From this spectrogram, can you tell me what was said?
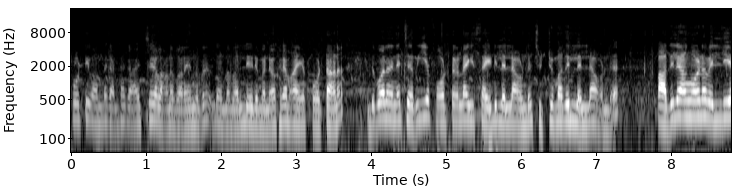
ഫോർട്ടിൽ വന്ന് കണ്ട കാഴ്ചകളാണ് പറയുന്നത്. ഇതുണ്ട് നല്ലൊരു മനോഹരമായ ഫോർട്ടാണ് ഇതുപോലെ തന്നെ ചെറിയ ഫോർട്ടുകൾ ഈ സൈഡിലെല്ലാം ഉണ്ട് ചുറ്റുമതിലെല്ലാം ഉണ്ട്. അപ്പം അതിലങ്ങോട്ട് വലിയ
